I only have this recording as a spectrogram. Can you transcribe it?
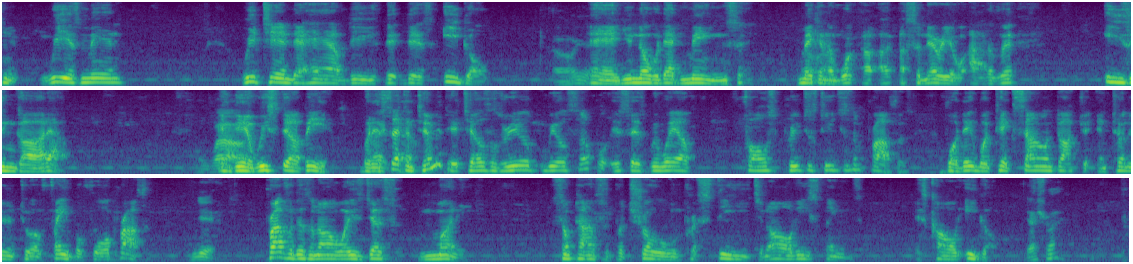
we as men, we tend to have the, this ego Oh yeah. and you know what that means making a, work, a, a scenario out of it easing god out Wow. and then we step in but in second timothy it tells us real real simple it says beware of false preachers teachers and prophets for they will take sound doctrine and turn it into a fable for a prophet yeah. profit isn't always just money sometimes it's patrol and prestige and all these things it's called ego That's right.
